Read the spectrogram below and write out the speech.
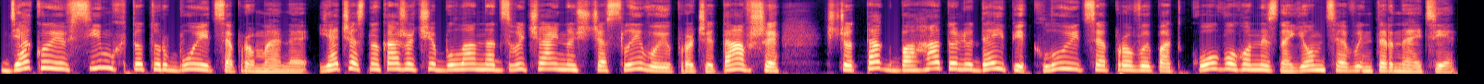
Дякую всім, хто турбується про мене. Я, чесно кажучи, була надзвичайно щасливою, прочитавши, що так багато людей піклуються про випадкового незнайомця в інтернеті.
